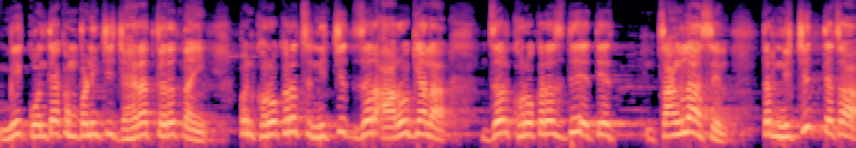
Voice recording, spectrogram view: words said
मी कोणत्या कंपनीची जाहिरात करत नाही पण खरोखरच निश्चित जर आरोग्याला जर खरोखरच ते ते चांगलं असेल तर निश्चित त्याचा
